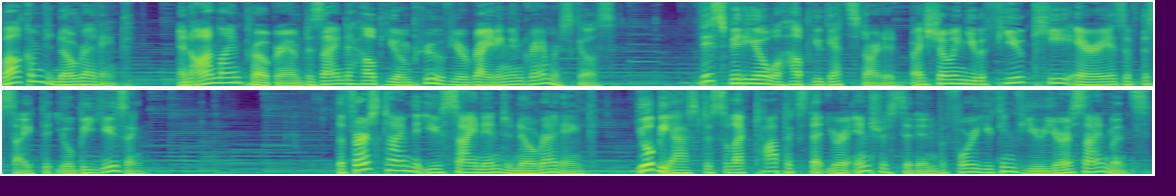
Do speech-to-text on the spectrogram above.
Welcome to No Red Ink, an online program designed to help you improve your writing and grammar skills. This video will help you get started by showing you a few key areas of the site that you'll be using. The first time that you sign in to No Red Ink, you'll be asked to select topics that you're interested in before you can view your assignments.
